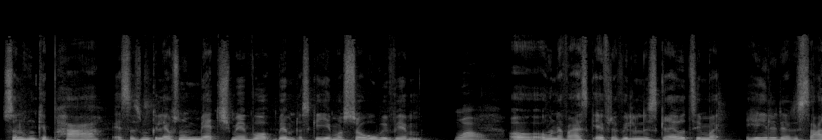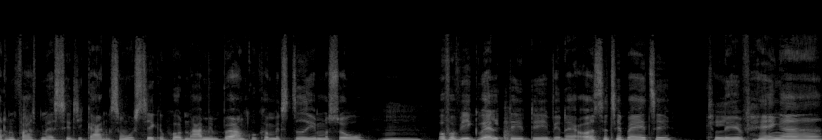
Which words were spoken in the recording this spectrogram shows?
Sådan hun kan pare, altså så hun kan lave sådan en match med, hvor, hvem der skal hjem og sove ved hvem. Wow. Og, og hun har faktisk efterfølgende skrevet til mig, hele det, det startede hun faktisk med at sætte i gang, så hun var sikker på, at mig og mine børn kunne komme et sted hjem og sove. Mm. Hvorfor vi ikke valgte det, det vender jeg også tilbage til. Cliffhanger.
